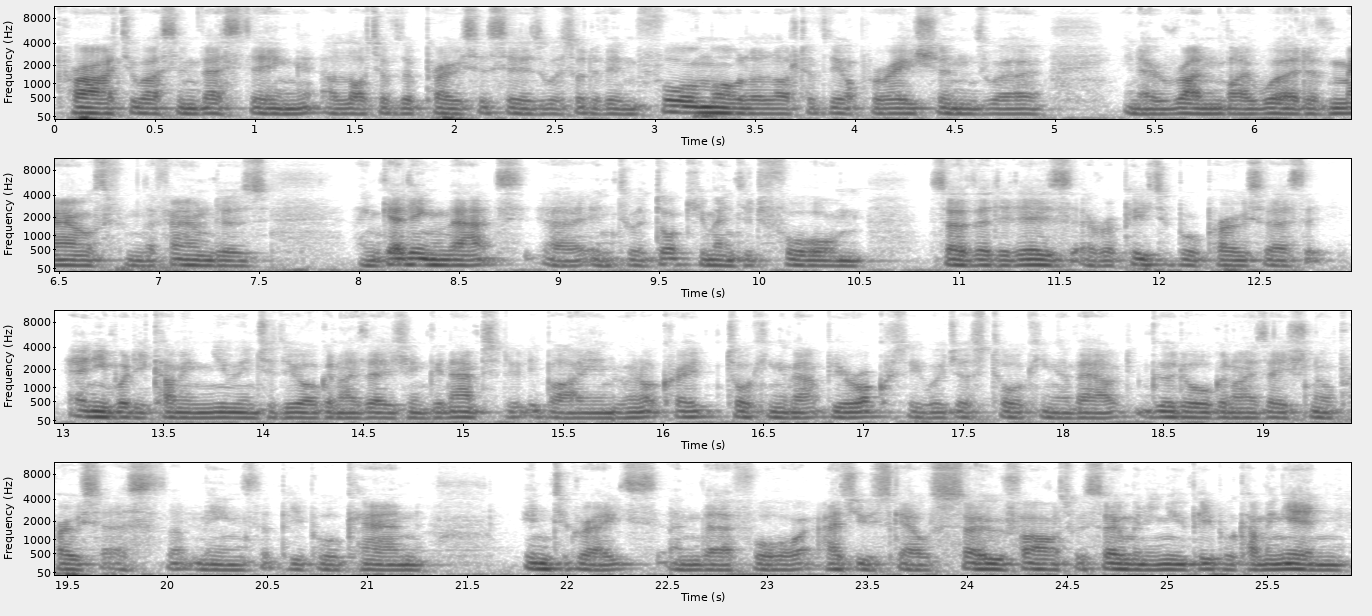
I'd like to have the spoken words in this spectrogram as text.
prior to us investing, a lot of the processes were sort of informal, a lot of the operations were, you know, run by word of mouth from the founders, and getting that uh, into a documented form so that it is a repeatable process. Anybody coming new into the organization can absolutely buy in. We're not talking about bureaucracy, we're just talking about good organizational process that means that people can integrate and therefore as you scale so fast with so many new people coming in,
